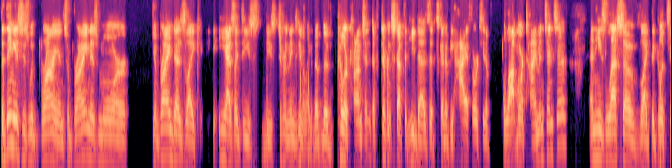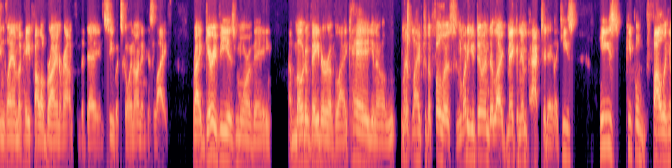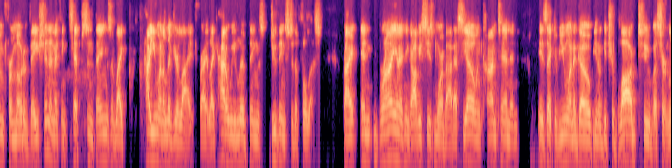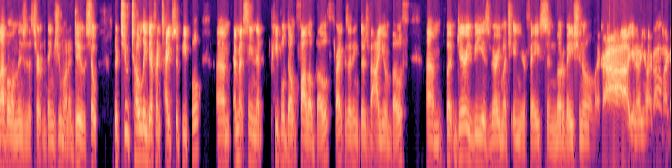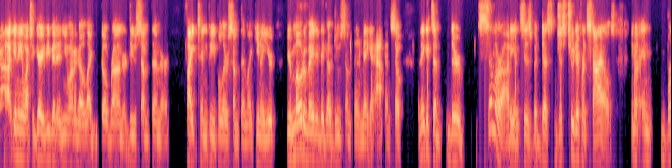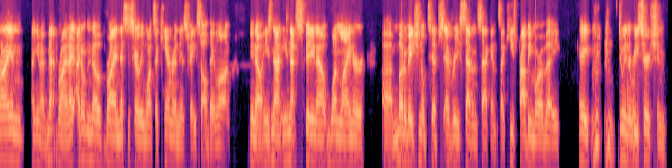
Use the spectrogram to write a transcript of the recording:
the thing is, is with Brian. So Brian is more, you know, Brian does like he has like these these different things, you know, like the, the pillar content, different stuff that he does that's going to be high authoritative, a lot more time intensive. And he's less of like the glitz and glam of, hey, follow Brian around for the day and see what's going on in his life. Right. Gary Vee is more of a a motivator of like, hey, you know, live life to the fullest. And what are you doing to like make an impact today? Like he's he's people follow him for motivation and I think tips and things of like how you want to live your life, right? Like how do we live things, do things to the fullest right? And Brian, I think obviously is more about SEO and content and is like if you want to go, you know, get your blog to a certain level and these are the certain things you want to do. So they're two totally different types of people. Um, I'm not saying that people don't follow both, right? Because I think there's value in both. Um, but Gary Vee is very much in your face and motivational and like, ah, you know, you're like, oh my God, you know, you watch a Gary Vee video and you want to go like go run or do something or fight 10 people or something like, you know, you're, you're motivated to go do something and make it happen. So I think it's a, they're similar audiences, but just just two different styles. You know, and Brian, you know, I've met Brian. I, I don't know if Brian necessarily wants a camera in his face all day long. You know, he's not he's not spitting out one liner uh, motivational tips every seven seconds. Like he's probably more of a hey, doing the research and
